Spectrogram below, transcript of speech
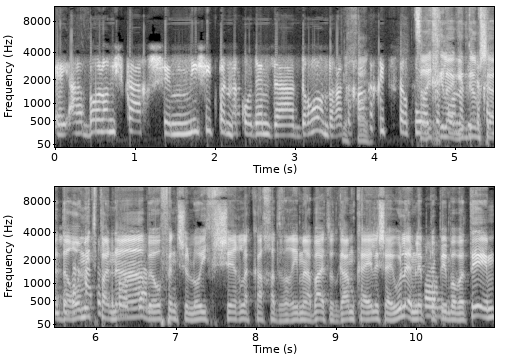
אה, אה, בואו לא נשכח שמי שהתפנה קודם זה הדרום, ורק אחר כך הצטרפו צריך להגיד גם שהדרום התפנה. באופן שלא אפשר לקחת דברים מהבית. זאת גם כאלה שהיו להם לפטופים בבתים,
